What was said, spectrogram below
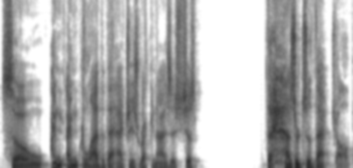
So I'm I'm glad that that actually is recognized. It's just the hazards of that job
